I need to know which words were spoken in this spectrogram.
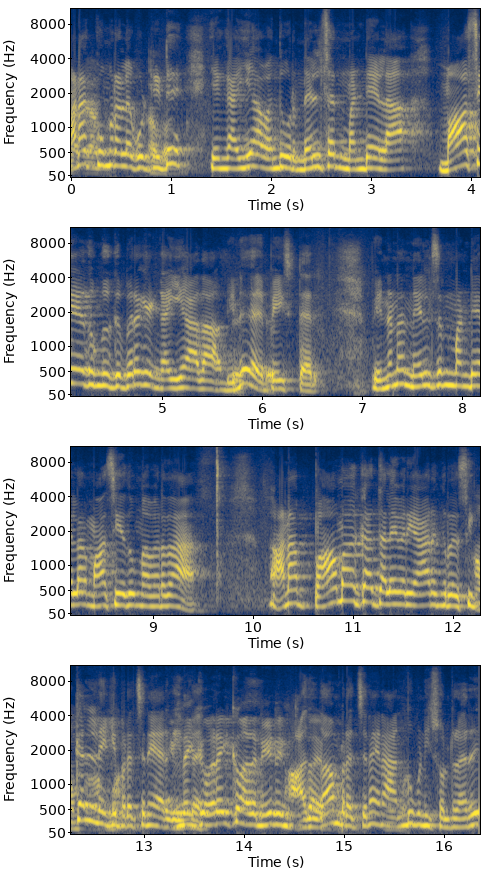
மனக்குமுறலை கூட்டிட்டு எங்க ஐயா வந்து ஒரு நெல்சன் மண்டேலா மாசேதுங்குக்கு பிறகு எங்க ஐயா தான் அப்படின்னு பேசிட்டாரு. இப்ப என்னன்னா நெல்சன் மண்டேலா மாசேதுங்க அவர் தான். ஆனா பாமக தலைவர் யாருங்கிற சிக்கல் இன்னைக்கு பிரச்சனையா இருக்கு. இன்னைக்கு வரைக்கும் அதுதான் பிரச்சனை. ஏன்னா அன்புமணி சொல்றாரு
